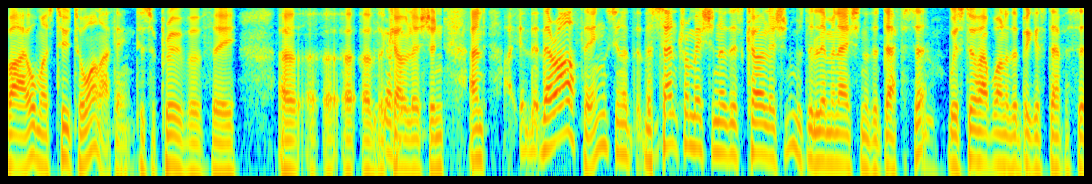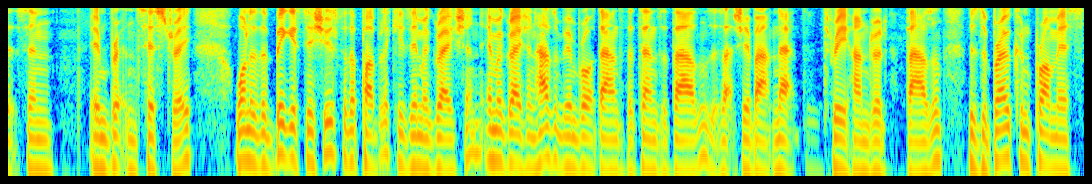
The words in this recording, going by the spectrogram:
by almost two to one, I think, disapprove of the uh, uh, uh of the coalition. And uh, there are things, you know, the, the, central mission of this coalition was the elimination of the deficit. Mm. We still have one of the biggest deficits in in Britain's history. One of the biggest issues for the public is immigration. Immigration hasn't been brought down to the tens of thousands, it's actually about net 300,000. There's the broken promise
